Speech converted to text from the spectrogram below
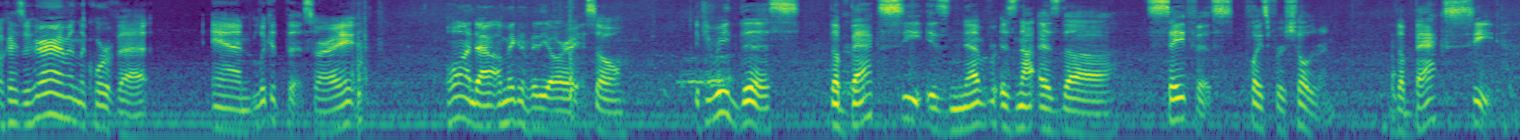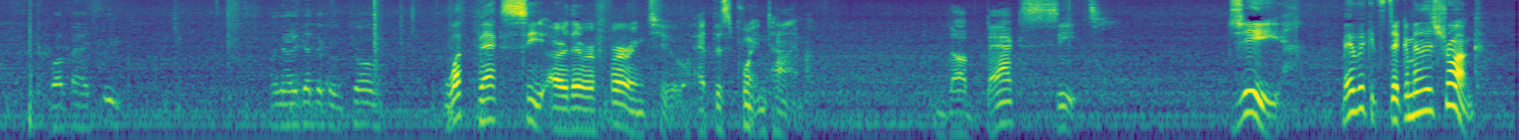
Okay, so here I am in the Corvette, and look at this, alright? Hold on down, I'm making a video, alright, so if you read this, the back seat is never is not as the safest place for children. The back seat. What back seat? I gotta get the control. What back seat are they referring to at this point in time? The back seat. Gee, maybe we could stick them in the trunk.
